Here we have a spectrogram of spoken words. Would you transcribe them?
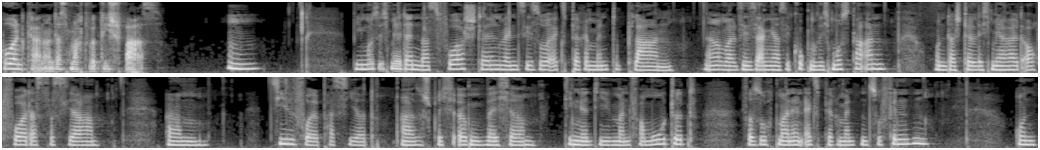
holen kann. Und das macht wirklich Spaß. Hm. Wie muss ich mir denn das vorstellen, wenn Sie so Experimente planen? Ja, weil Sie sagen ja, Sie gucken sich Muster an und da stelle ich mir halt auch vor, dass das ja ähm, zielvoll passiert. Also sprich irgendwelche Dinge, die man vermutet, versucht man in Experimenten zu finden und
